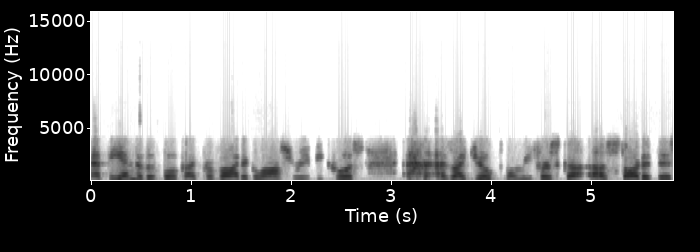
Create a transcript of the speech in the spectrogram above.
at the end of the book, I provide a glossary because, as I joked when we first got, uh, started this,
